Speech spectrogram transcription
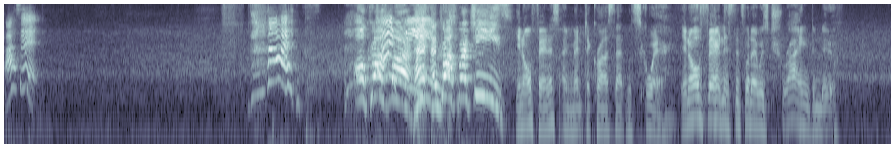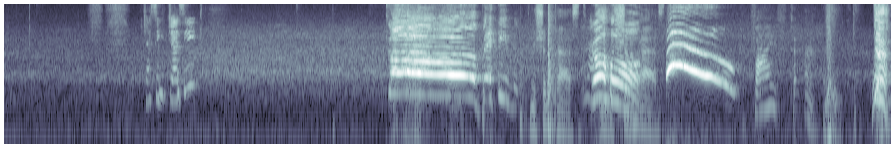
Pass it. Pass. Oh, crossbar! Messi! And crossbar cheese! In all fairness, I meant to cross that with square. In all fairness, that's what I was trying to do. Jesse, Jesse. Goal, baby! You should have passed. Uh-huh. You should have passed. Woo! Five to earn. Yeah!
